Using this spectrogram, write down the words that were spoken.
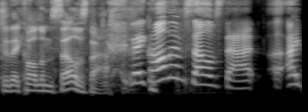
Do they call themselves that? they call themselves that. I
